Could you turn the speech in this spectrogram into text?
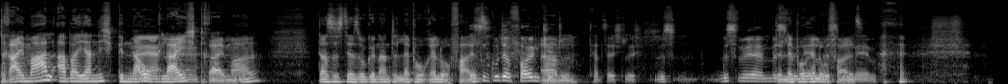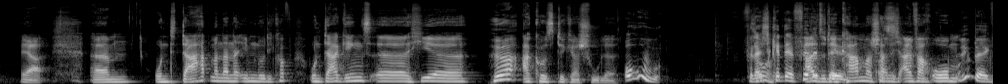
dreimal, aber ja nicht genau Ja, ja, gleich ja, ja. dreimal. Das ist der sogenannte Leporello-Falz. Das ist ein guter Folgentitel, Ähm, tatsächlich. Müssen, müssen wir, müssen Der Leporello-Falz. Ja. Ähm, und da hat man dann eben nur die Kopf. Und da ging es äh, hier Hörakustikerschule. Oh! Vielleicht So. kennt der Philipp Also der den kam wahrscheinlich einfach oben. Lübeck.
